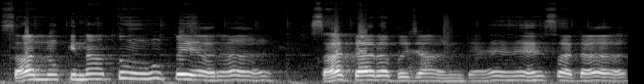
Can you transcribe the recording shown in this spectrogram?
ਸਾਨੂੰ ਕਿੰਨਾ ਤੂੰ ਪਿਆਰਾ। ਸਾਡਾ ਰੱਬ ਜਾਣਦਾ ਸਾਡਾ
